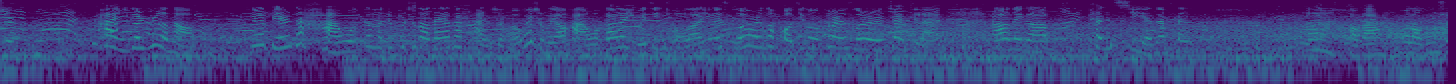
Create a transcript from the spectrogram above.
是看一个热闹。因为别人在喊我根本就不知道大家在喊什么为什么要喊？我刚刚以为进球了因为所有人都好激动突然所有人站起来然后那个喷气也在喷。啊好吧我老公说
